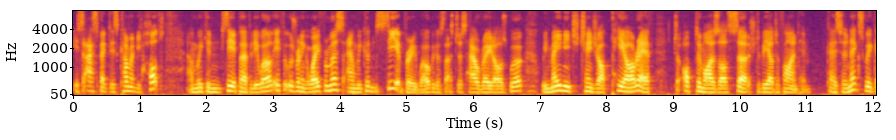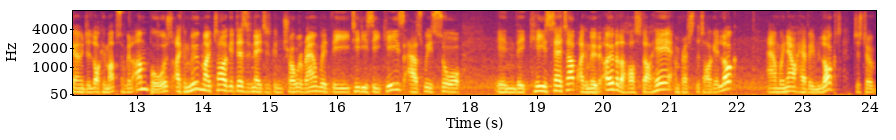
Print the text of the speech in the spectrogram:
Its aspect is currently hot and we can see it perfectly well. If it was running away from us and we couldn't see it very well because that's just how radars work, we may need to change our PRF to optimize our search to be able to find him. Okay, so next we're going to lock him up, so I'm going to unpause. I can move my target designated control around with the TDC keys, as we saw in the key setup. I can move it over the hostile here and press the target lock. And we now have him locked. Just to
